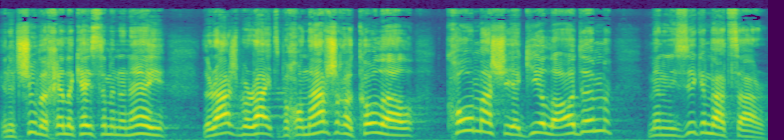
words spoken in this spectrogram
in a tshuva chelek kesim in an the Rashba writes b'chol nafshecha kolel kol ma la'adam men v'atzar.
